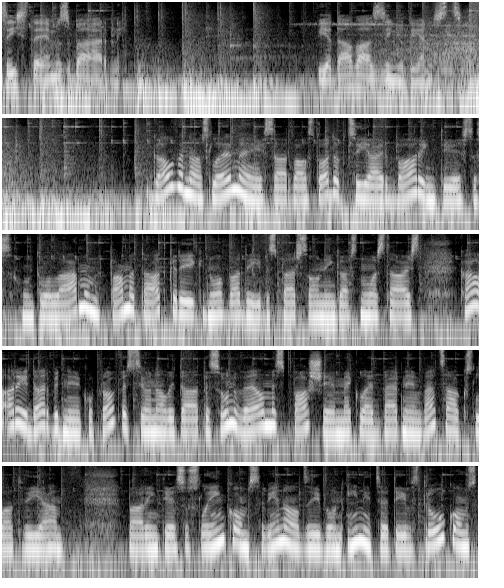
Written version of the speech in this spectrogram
Sistēmas bērni piedāvā ziņu dienests. Galvenās lēmējas ārvalstu adopcijā ir bāriņtiesas, un to lēmumi pamatā atkarīgi no vadības personīgās nostājas, kā arī darbinieku profesionalitātes un vēlmes pašiem meklēt bērniem vecākus Latvijā. Bāriņtiesu slinkums, vienaldzība un iniciatīvas trūkums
